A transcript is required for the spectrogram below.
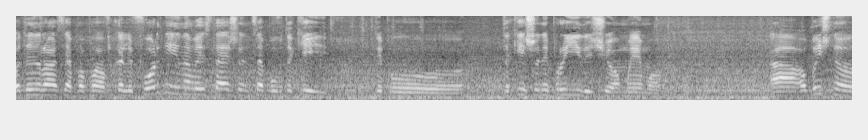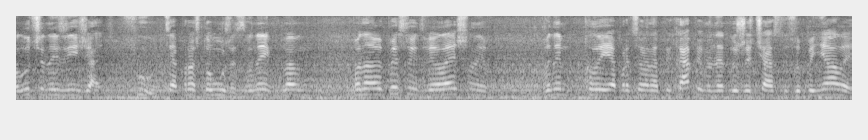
Один раз я попав в Каліфорнії на Вейстейшн, це був такий, типу, такий, що не проїдеш його мимо. А обично лучше не з'їжджати. Фу, це просто ужас. Вони як вам понавиписують. Вони, коли я працював на пікапі, мене дуже часто зупиняли.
